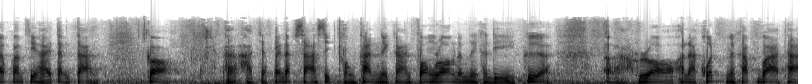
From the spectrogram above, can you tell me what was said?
รับความเสียหายต่างๆ ก็อาจจะไปรักษาสิทธิ์ของท่านในการฟ้องร้องดำเนินคดี เพื่ออรออนาคตนะครับว่าถ้า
